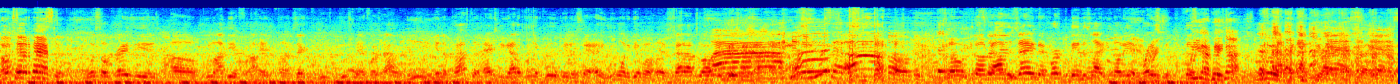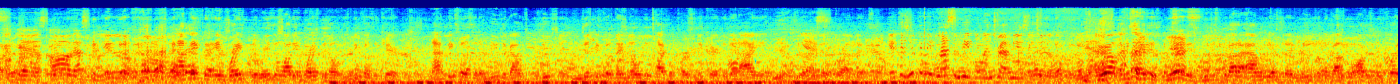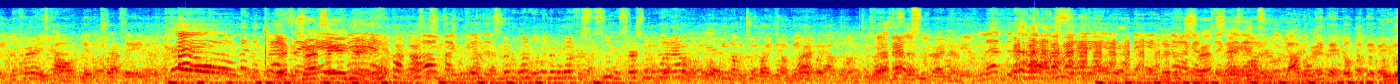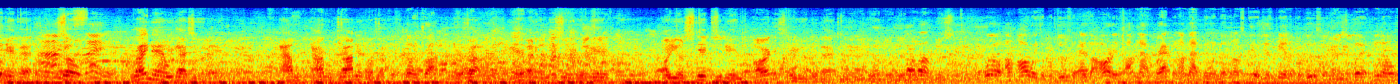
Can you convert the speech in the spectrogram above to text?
Don't tell the pastor. What's so crazy is, uh, you know, I did. I had uh, executive producer Gucci Mane first album, Mm. and the pastor actually got up in the pulpit and said, "Hey, we want to give a, a shout out to our Wow. musicians." you said, oh. So you know, what I mean, I was ashamed at first, but then it's like, you know, they embraced me. 'Cause- Well, you gotta pay time. Yes, yes, yes. Oh, that's beautiful. And I think the embrace, the reason why they embrace me though is because of character. And I not because of the music I was producing, just because they know the type of person and character that I am. Yeah. You know what I mean? Yes. They're proud of that. Yeah, because you can be blessing people in trap music too. Well, let me say this. Let me say this. We just put out an album yesterday. Me and the gospel artist Lecrae. Lecrae, It's yeah. called "Let the Trap Say Amen." Oh, let the trap Let the say trap say amen. Hip hop gospel. Oh my goodness. Number one. It went number one for Snoop. His first number one album. Yeah, we number two right now. Me and Right. Lecrae album is number two. So that's Battle of Snoop right now. Let the trap say amen. you know I gotta check that out. Y'all go get that. Go get that. Go We get gonna that. get that. I'm so excited. right now we got you. Album, album dropping or dropping? No, it's dropped. It's dropping. Everybody gonna make sure they go get it. Are you gonna stick to being the artist, or are you gonna go back to maybe doing a little bit Or more both. producing? Well, I'm always a producer. As an artist, I'm not rapping. I'm not doing nothing. I'm still just being a producer. Yes. But you know,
